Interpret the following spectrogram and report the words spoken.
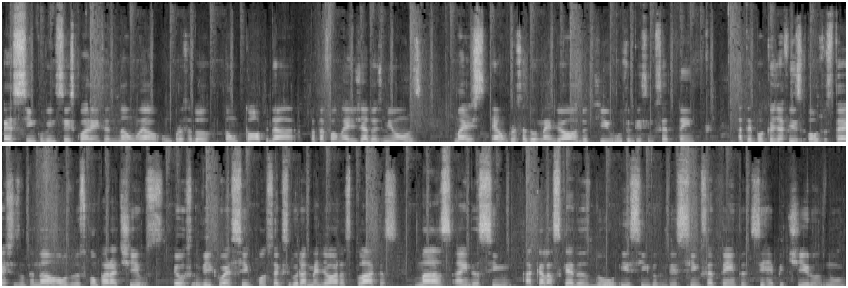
S5 2640 não é um processador tão top da plataforma LGA 2011, mas é um processador melhor do que o 3570. Até porque eu já fiz outros testes no canal, outros comparativos. Eu vi que o S5 consegue segurar melhor as placas, mas ainda assim aquelas quedas do i5 3570 se repetiram no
